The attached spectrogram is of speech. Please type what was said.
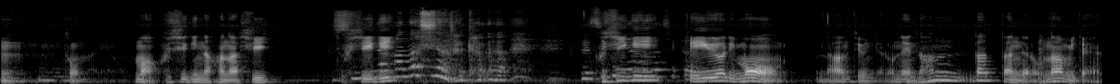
うん、ん。そうなんよ。まあ不思議な話。不思議。な話なのかな。不思議っていうよりもなんていうんだろうね。何だったんだろうなみたいな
